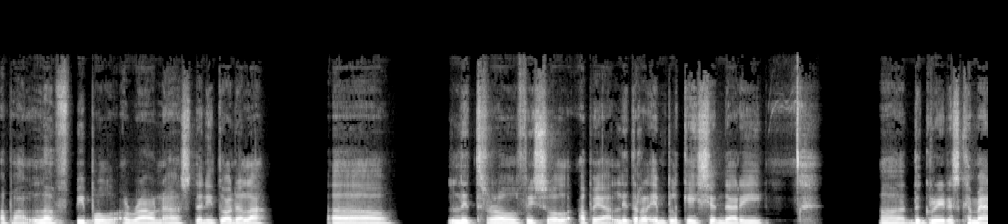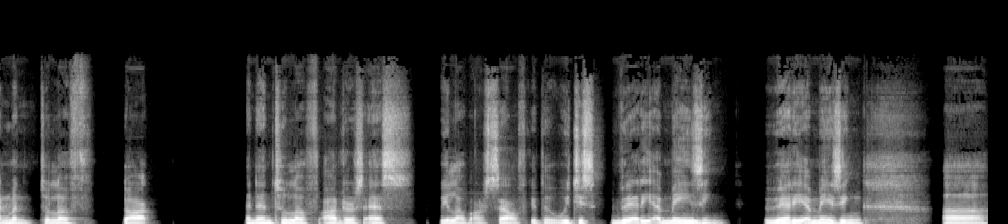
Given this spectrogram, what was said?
apa love people around us dan itu adalah uh, literal visual apa ya literal implication dari uh, the greatest commandment to love God and then to love others as we love ourselves gitu. Which is very amazing very amazing uh,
